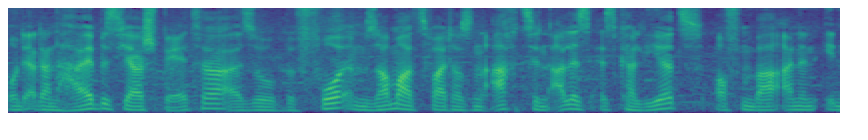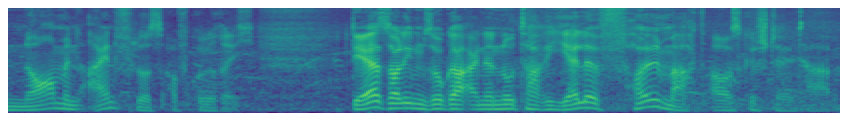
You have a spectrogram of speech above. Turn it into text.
Und er hat ein halbes Jahr später, also bevor im Sommer 2018 alles eskaliert, offenbar einen enormen Einfluss auf Ulrich. Der soll ihm sogar eine notarielle Vollmacht ausgestellt haben.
